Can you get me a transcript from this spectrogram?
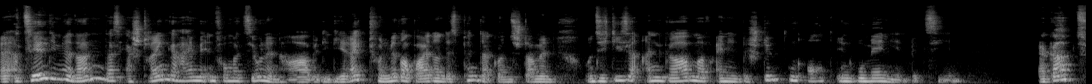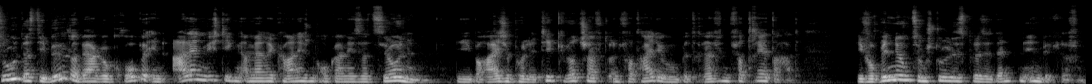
er erzählte mir dann, dass er streng geheime Informationen habe, die direkt von Mitarbeitern des Pentagons stammen und sich diese Angaben auf einen bestimmten Ort in Rumänien beziehen. Er gab zu, dass die Bilderberger Gruppe in allen wichtigen amerikanischen Organisationen, die Bereiche Politik, Wirtschaft und Verteidigung betreffen, Vertreter hat, die Verbindung zum Stuhl des Präsidenten inbegriffen.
